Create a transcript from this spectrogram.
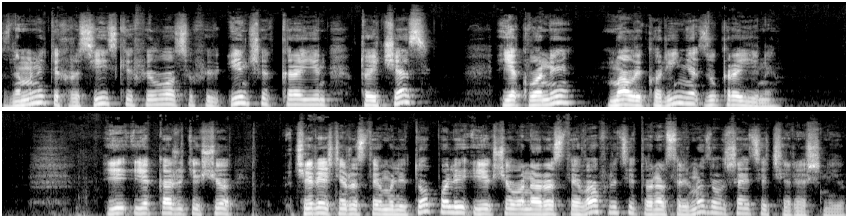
знаменитих російських філософів інших країн в той час, як вони мали коріння з України. І як кажуть, якщо черешня росте в Мелітополі, і якщо вона росте в Африці, то вона все одно залишається черешнею.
